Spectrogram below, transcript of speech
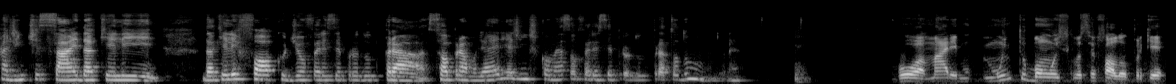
A gente sai daquele, daquele foco de oferecer produto pra, só para mulher e a gente começa a oferecer produto para todo mundo, né? Boa, Mari, muito bom isso que você falou, porque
